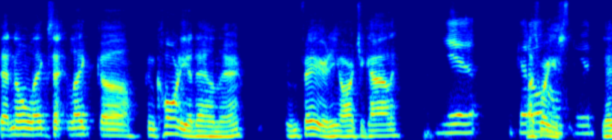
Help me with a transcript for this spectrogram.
sitting on Lake Lake uh, Concordia down there in Ferriday, aren't you, Kylie? Yeah, good That's where you. Yeah,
